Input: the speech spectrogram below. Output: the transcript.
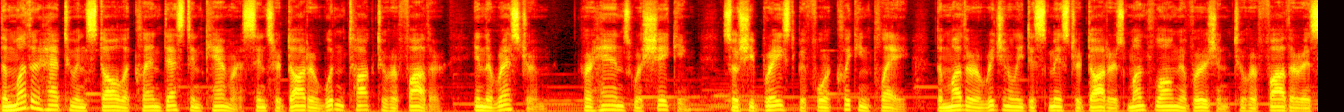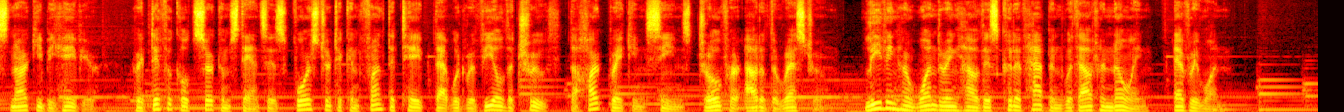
The mother had to install a clandestine camera since her daughter wouldn't talk to her father, in the restroom, her hands were shaking, so she braced before clicking play, the mother originally dismissed her daughter's month-long aversion to her father as snarky behavior, her difficult circumstances forced her to confront the tape that would reveal the truth, the heartbreaking scenes drove her out of the restroom, leaving her wondering how this could have happened without her knowing, everyone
